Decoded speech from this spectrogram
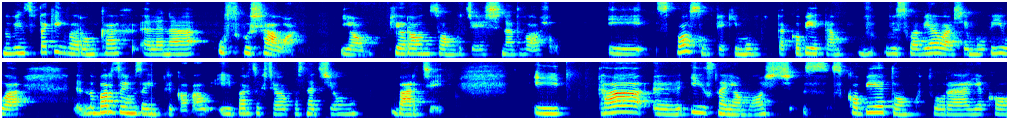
No więc w takich warunkach Elena usłyszała ją piorącą gdzieś na dworzu. I sposób, w jaki ta kobieta wysławiała się, mówiła, no bardzo ją zaintrygował i bardzo chciała poznać ją bardziej. I ta y, ich znajomość z, z kobietą, która jako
